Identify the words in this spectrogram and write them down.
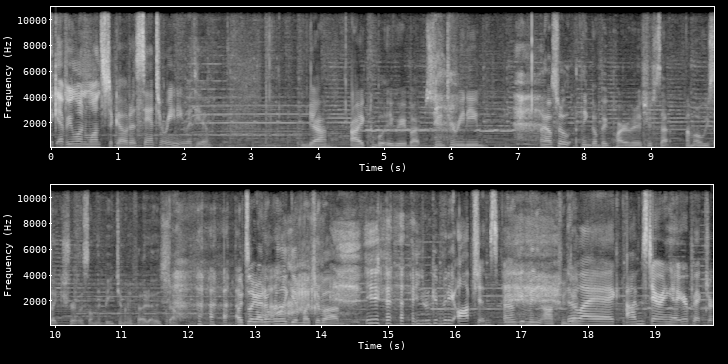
Like everyone wants to go to Santorini with you. Yeah, I completely agree. But Santorini, I also think a big part of it is just that I'm always like shirtless on the beach in my photos. So it's like I don't really give much of a. Um, yeah, you don't give many options. I don't give many options. They're I'm- like, I'm staring at your picture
